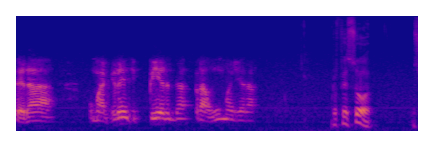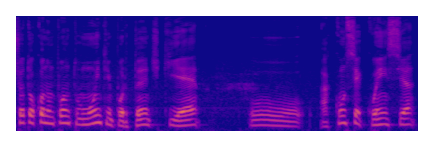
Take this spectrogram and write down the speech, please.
Será uma grande perda para uma geração. Professor, o senhor tocou num ponto muito importante que é o, a consequência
